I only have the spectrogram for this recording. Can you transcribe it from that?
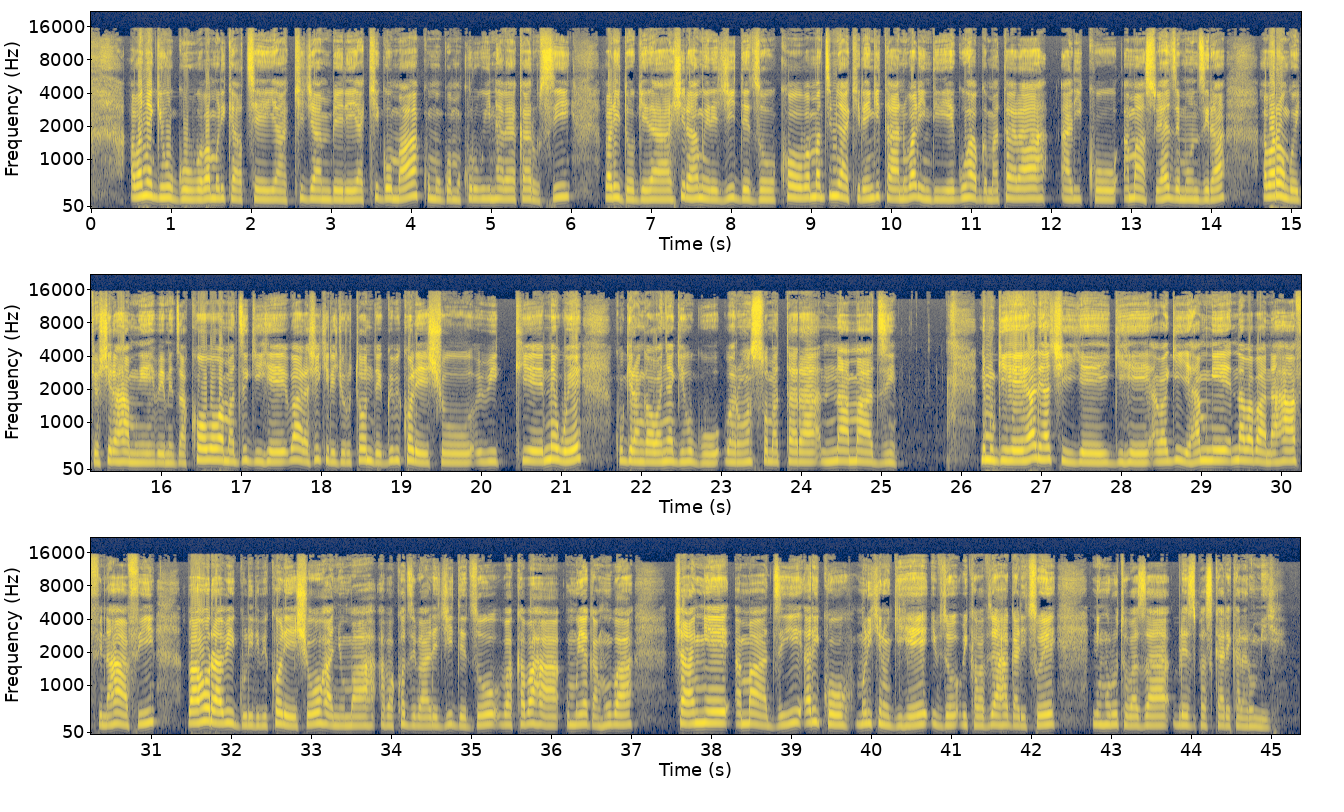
abanyagihugu baba muri quartier ya Kijambere ya Kigoma ku mugwa mukuru w'intara ya Karusi baridogera shirahamwe Regidezo ko bamaze imyaka irenga itanu barindiye guhabwa amatara ariko amaso yahaze mu nzira abarongo iryo shirahamwe bemeza ko bo bamaze igihe barashikirije urutonde rw'ibikoresho bikenewe kugira ngo abanyagihugu baronse amatara n'amazi ni mu gihe hari haciye igihe abagiye hamwe n'ababana hafi na hafi bahora bigurira ibikoresho hanyuma abakozi ba regidezo bakabaha umuyaga nkuba canke amazi ariko muri kino gihe ibyo bikaba byahagaritswe n'inkuru tubaza Blaise Pascal Kararumiye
